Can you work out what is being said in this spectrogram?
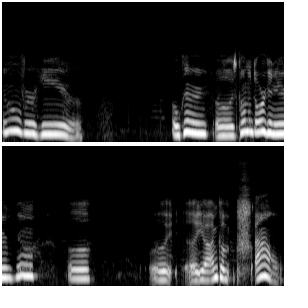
over here. Okay, uh, it's kind of dark in here. Yeah. Uh, uh, uh yeah, I'm coming. Ow.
